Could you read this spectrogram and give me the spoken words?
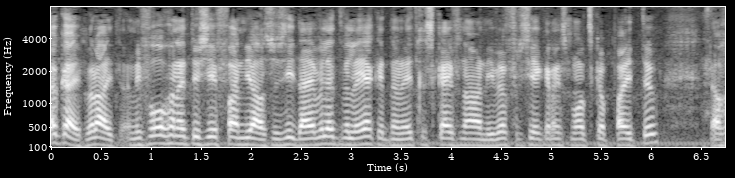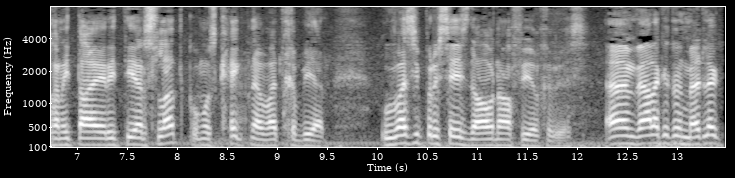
okay, right. En die volgende toe sê van ja, soos die duiwel het wil hê, ek het nou net geskuif na 'n nuwe versekeringsmaatskappy toe. Dan gaan die taai irriteer slat. Kom ons kyk nou wat gebeur. Hoe was die proses daarna vir jou gewees? Ehm um, wel ek het onmiddellik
